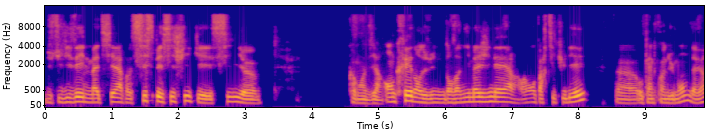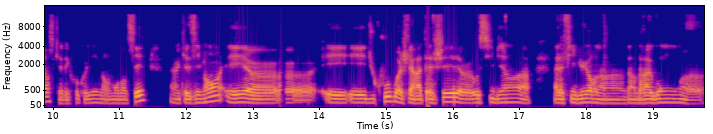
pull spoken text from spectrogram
d'utiliser une matière si spécifique et si, euh, comment dire, ancrée dans, une, dans un imaginaire vraiment particulier, euh, aucun coin du monde d'ailleurs, parce qu'il y a des crocodiles dans le monde entier, euh, quasiment. Et, et, et, du coup, moi, je l'ai rattaché aussi bien à, la figure d'un dragon.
